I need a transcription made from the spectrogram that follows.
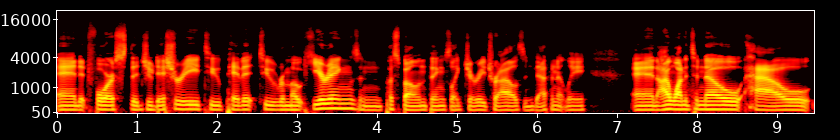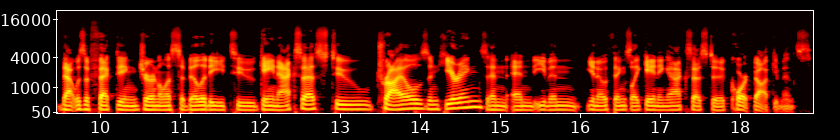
and it forced the judiciary to pivot to remote hearings and postpone things like jury trials indefinitely and I wanted to know how that was affecting journalists' ability to gain access to trials and hearings, and and even you know things like gaining access to court documents.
